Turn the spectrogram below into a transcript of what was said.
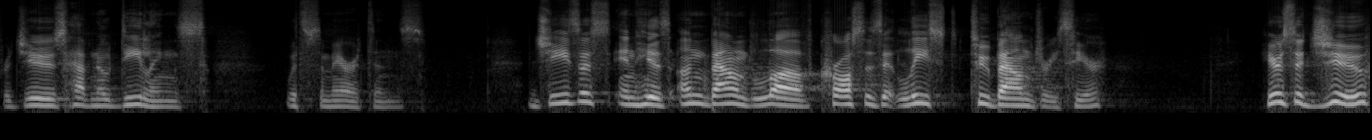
For Jews have no dealings with Samaritans. Jesus, in his unbound love, crosses at least two boundaries here. Here's a Jew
